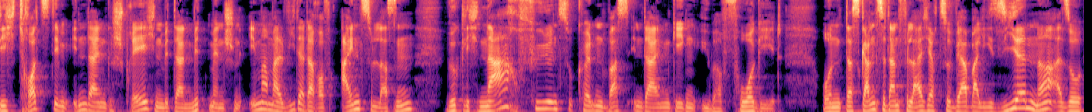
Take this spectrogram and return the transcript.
dich trotzdem in deinen Gesprächen mit deinen Mitmenschen immer mal wieder darauf einzulassen, wirklich nachfühlen zu können, was in deinem Gegenüber vorgeht. Und das Ganze dann vielleicht auch zu verbalisieren, ne? also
